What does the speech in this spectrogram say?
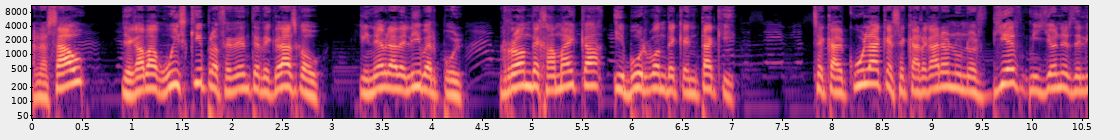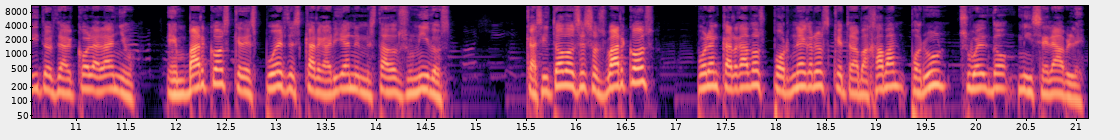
A Nassau llegaba whisky procedente de Glasgow, ginebra de Liverpool, ron de Jamaica y bourbon de Kentucky. Se calcula que se cargaron unos 10 millones de litros de alcohol al año en barcos que después descargarían en Estados Unidos. Casi todos esos barcos fueron cargados por negros que trabajaban por un sueldo miserable.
